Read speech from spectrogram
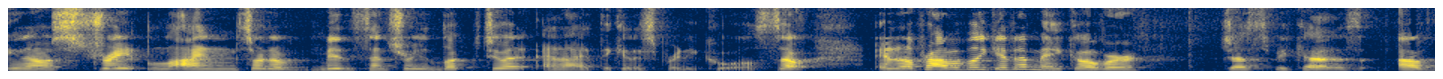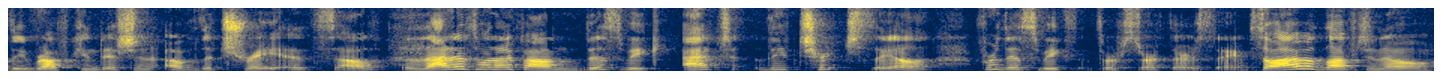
you know, straight line sort of mid-century look to it, and I think it is pretty cool. So it'll probably get a makeover just because of the rough condition of the tray itself. That is what I found this week at the church sale for this week's Thrift Store Thursday. So I would love to know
